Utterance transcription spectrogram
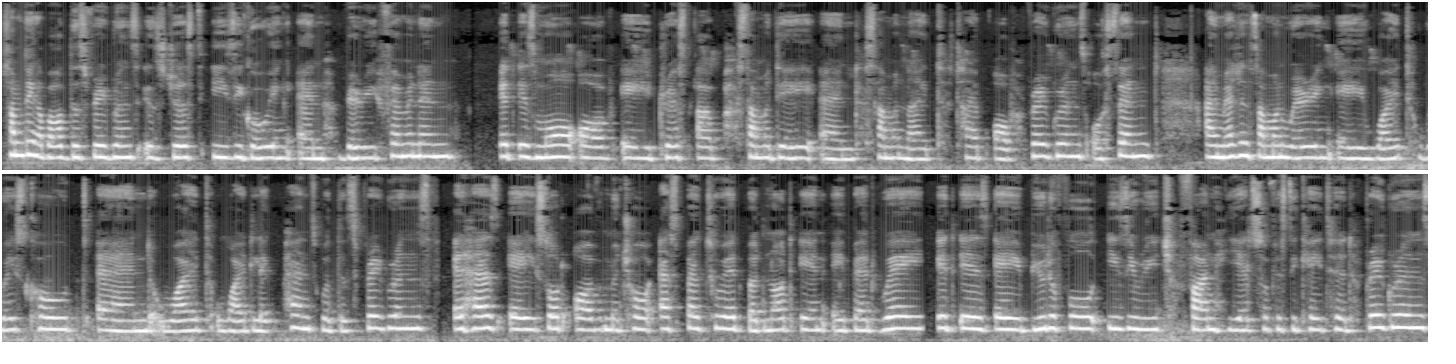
Something about this fragrance is just easygoing and very feminine it is more of a dressed up summer day and summer night type of fragrance or scent. I imagine someone wearing a white waistcoat and white wide leg pants with this fragrance. It has a sort of mature aspect to it but not in a bad way. It is a beautiful easy reach fun yet sophisticated fragrance.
